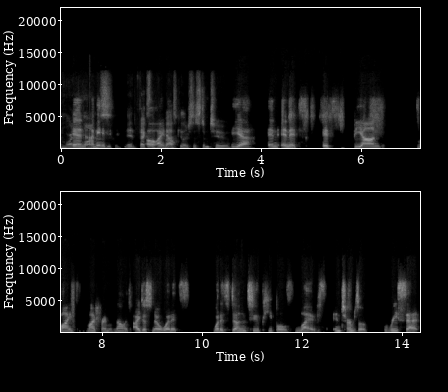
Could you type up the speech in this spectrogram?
more and I mean, if you, it affects oh, the whole vascular system too. Yeah, and and it's it's beyond my my frame of knowledge. I just know what it's what it's done to people's lives in terms of reset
